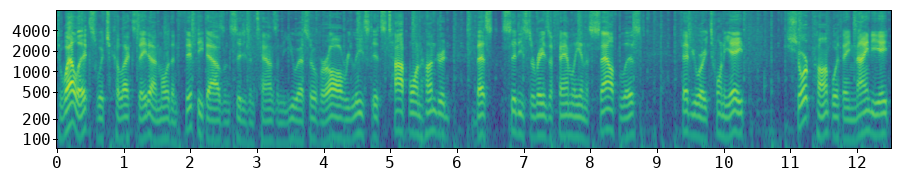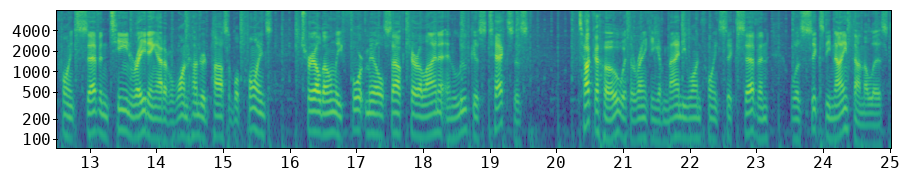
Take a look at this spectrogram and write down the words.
Dwellics, which collects data on more than 50,000 cities and towns in the U.S. overall, released its top 100 best cities to raise a family in the South list February 28. Short Pump, with a 98.17 rating out of 100 possible points, trailed only Fort Mill, South Carolina, and Lucas, Texas. Tuckahoe, with a ranking of 91.67, was 69th on the list.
